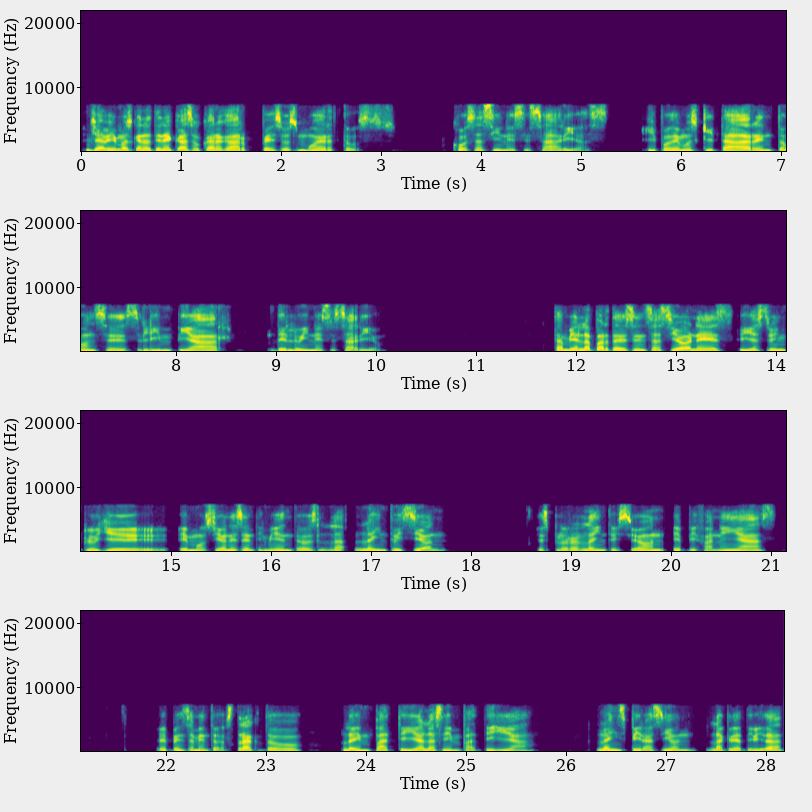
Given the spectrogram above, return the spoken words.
ya vimos que no tiene caso cargar pesos muertos, cosas innecesarias, y podemos quitar entonces, limpiar de lo innecesario. También la parte de sensaciones, y esto incluye emociones, sentimientos, la, intuición, explorar la intuición, epifanías, el pensamiento abstracto, la empatía, la simpatía, la inspiración, la creatividad,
